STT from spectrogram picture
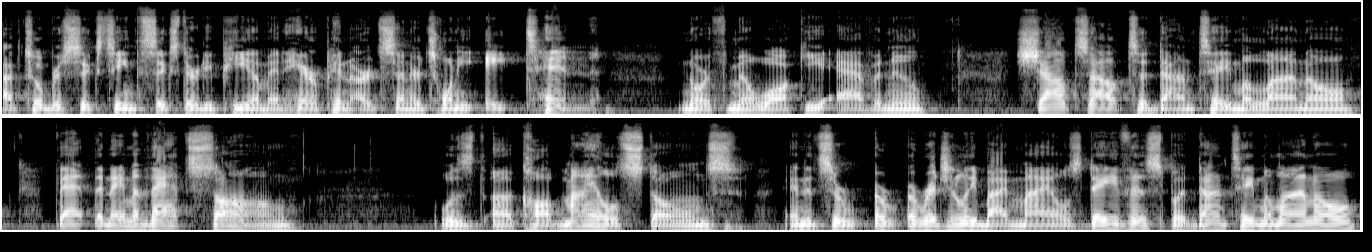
October 16th, 6:30 p.m. at Hairpin Art Center, 2810 North Milwaukee Avenue. Shouts out to Dante Milano. That the name of that song was uh, called Milestones, and it's a, a- originally by Miles Davis, but Dante Milano,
